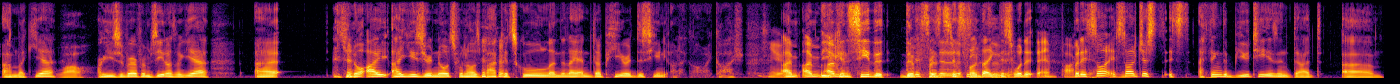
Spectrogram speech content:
I'm like, "Yeah." wow. Are you Zubair from Znotes? I'm like, "Yeah." Uh, you know, I, I used your notes when I was back at school, and then I ended up here at this uni. I'm like, "Oh my gosh!" yeah. I'm I'm You I'm, can see the this difference is, this is front like this you. what it, the impact. but it's yeah. not it's not just it's i think the beauty isn't that um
